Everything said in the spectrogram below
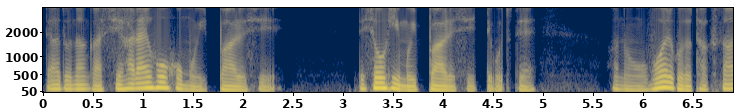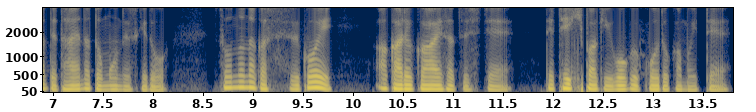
で、あとなんか支払い方法もいっぱいあるし、で、商品もいっぱいあるしってことで、あの、覚えることたくさんあって大変だと思うんですけど、そんな中すごい明るく挨拶して、で、テキパキ動く子とかもいて、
